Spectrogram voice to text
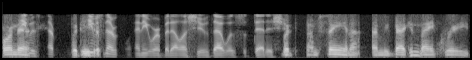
Fournette. He was never. but he was never going anywhere but LSU. That was a dead issue. But I'm saying, I, I mean, back in ninth grade,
